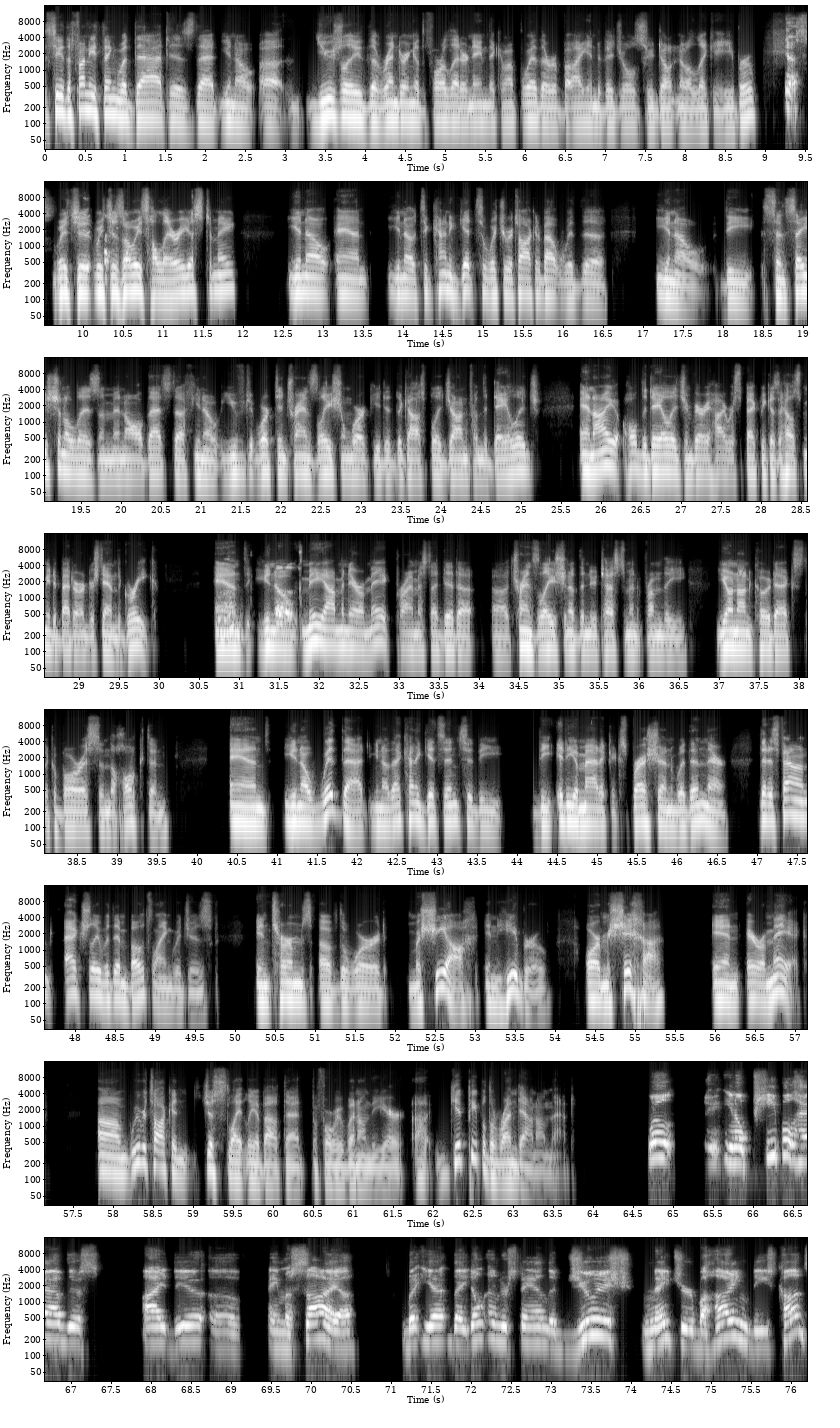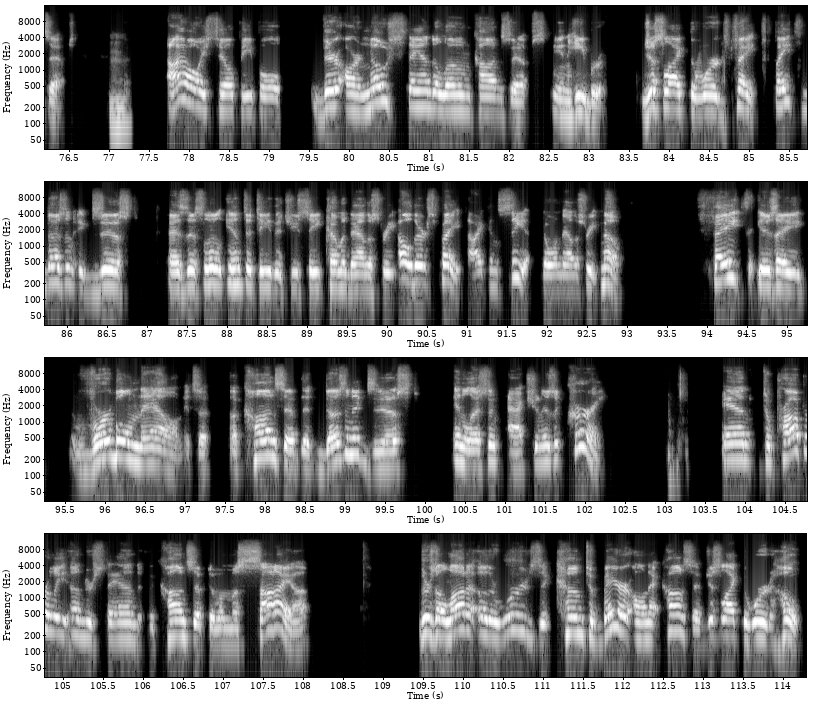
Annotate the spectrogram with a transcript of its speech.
see, the funny thing with that is that you know, uh, usually the rendering of the four-letter name they come up with are by individuals who don't know a lick of Hebrew. Yes, which is which is always hilarious to me you know, and you know, to kind of get to what you were talking about with the, you know, the sensationalism and all that stuff, you know, you've worked in translation work, you did the Gospel of John from the Delitzsch. And I hold the Delitzsch in very high respect because it helps me to better understand the Greek. Mm-hmm. And, you know, me, I'm an Aramaic primist. I did a, a translation of the New Testament from the Yonan Codex, the Khabouris, and the Halkton. And, you know, with that, you know, that kind of gets into the the idiomatic expression within there that is found actually within both languages in terms of the word Mashiach in Hebrew or Mashiach in Aramaic. Um, we were talking just slightly about that before we went on the air. Uh, give people the rundown on that. Well, you know, people have this idea of a Messiah, but yet they don't understand the Jewish nature behind these concepts. Mm-hmm. I always tell people there are no standalone concepts in Hebrew, just like the word faith. Faith doesn't exist as this little entity that you see coming down the street. Oh, there's faith. I can see it going down the street. No, faith is a verbal noun, it's a a concept that doesn't exist unless an action is occurring. And to properly understand the concept of a Messiah, there's a lot of other words that come to bear on that concept, just like the word hope.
